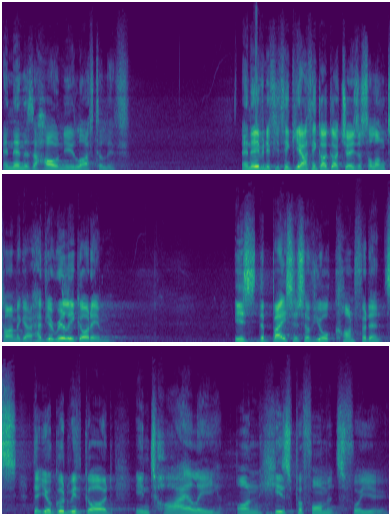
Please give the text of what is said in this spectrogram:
And then there's a whole new life to live. And even if you think, yeah, I think I got Jesus a long time ago, have you really got him? Is the basis of your confidence that you're good with God entirely on His performance for you.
